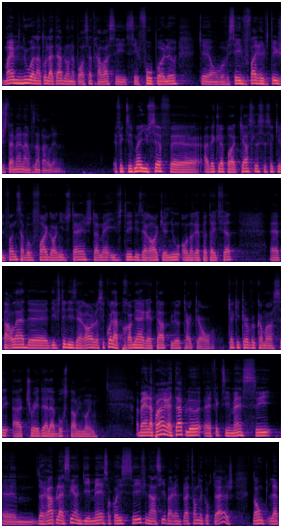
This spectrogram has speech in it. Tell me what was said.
même nous, à l'entour de la table, on a passé à travers ces, faux pas-là qu'on va essayer de vous faire éviter justement en vous en parlant. Effectivement, Youssef, euh, avec le podcast, c'est ça qui est le fun, ça va vous faire gagner du temps, justement, éviter des erreurs que nous, on aurait peut-être faites. Euh, parlant d'éviter des erreurs, c'est quoi la première étape quand, quelqu'un veut commencer à trader à la bourse par lui-même? Ah ben, la première étape, effectivement, c'est euh, de remplacer, entre guillemets, son conseiller financier par une plateforme de courtage. Donc, la,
